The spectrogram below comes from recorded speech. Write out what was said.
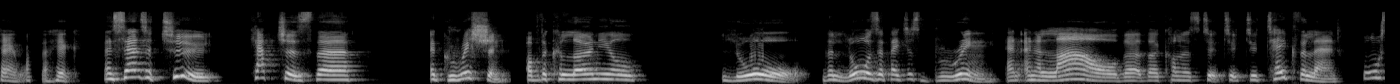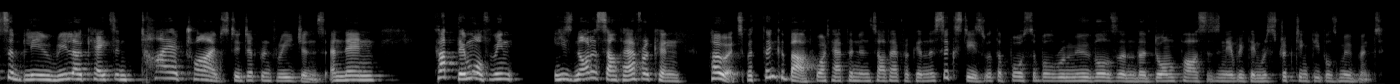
Okay, what the heck? And stanza two captures the aggression of the colonial law, the laws that they just bring and, and allow the, the colonists to, to, to take the land, forcibly relocate entire tribes to different regions, and then cut them off. I mean, he's not a South African poets, but think about what happened in South Africa in the 60s with the forcible removals and the dawn passes and everything restricting people's movement.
